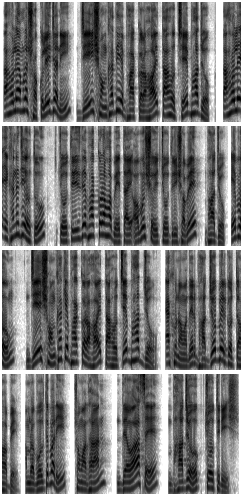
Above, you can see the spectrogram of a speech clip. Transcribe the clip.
তাহলে আমরা সকলেই জানি যেই সংখ্যা দিয়ে ভাগ করা হয় তা হচ্ছে ভাজক। তাহলে এখানে যেহেতু চৌত্রিশ দিয়ে ভাগ করা হবে, তাই অবশ্যই চৌত্রিশ হবে ভাজক। এবং যে সংখ্যাকে ভাগ করা হয় তা হচ্ছে ভাজ্য। এখন আমাদের ভাজ্য বের করতে হবে। আমরা বলতে পারি, সমাধান দেওয়া আছে ভাজক চৌত্রিশ।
